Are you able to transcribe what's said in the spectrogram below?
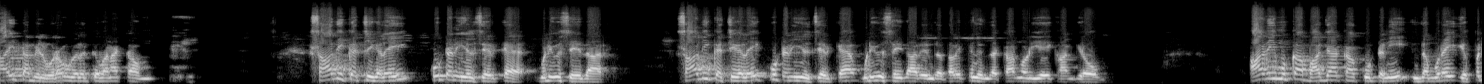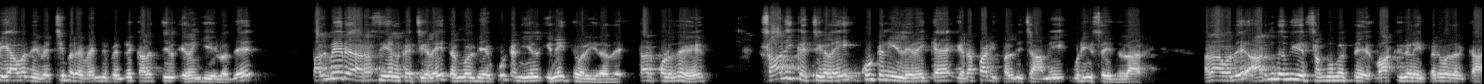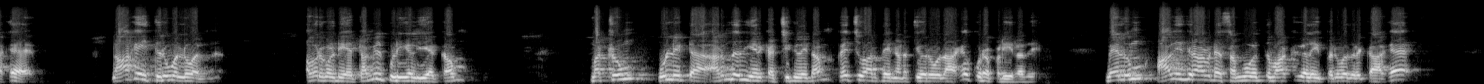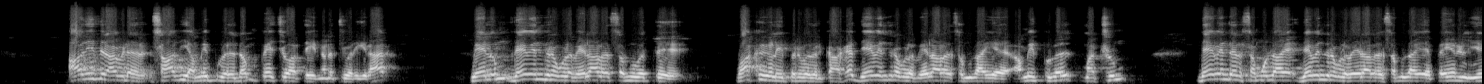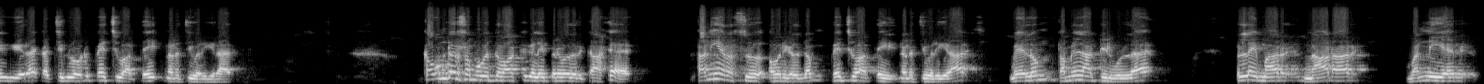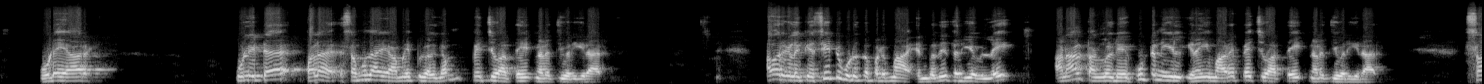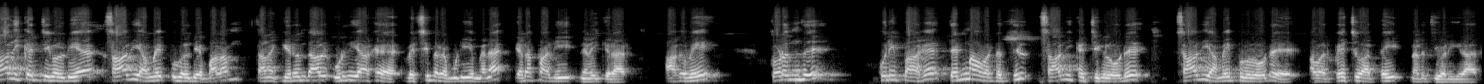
தாய் தமிழ் உறவுகளுக்கு வணக்கம். சாதி கட்சிகளை கூட்டணியில் சேர்க்க முடிவு செய்தார். சாதி கட்சிகளை கூட்டணியில் சேர்க்க முடிவு செய்தார் என்ற தலைப்பில் இந்த காணொளியை காண்கிறோம். அதிமுக பாஜக கூட்டணி இந்த முறை எப்படியாவது வெற்றி பெற வேண்டும் என்று களத்தில் இறங்கியுள்ளது. பல்வேறு அரசியல் கட்சிகளை தங்களுடைய கூட்டணியில் இணைத்து வருகிறது. தற்பொழுது சாதி கட்சிகளை கூட்டணியில் இணைக்க எடப்பாடி பழனிசாமி முடிவு செய்துள்ளார். அதாவது அருந்ததியர் சமூகத்து வாக்குகளை பெறுவதற்காக நாகை திருவள்ளுவன் அவர்களுடைய தமிழ் புலிகள் இயக்கம் மற்றும் உள்ளிட்ட அருந்ததியர் கட்சிகளிடம் பேச்சுவார்த்தை நடத்தி வருவதாக கூறப்படுகிறது. மேலும் ஆதிதிராவிட சமூகத்து வாக்குகளை பெறுவதற்காக ஆதிதிராவிடர் சாதி அமைப்புகளிடம் பேச்சுவார்த்தை நடத்தி வருகிறார். மேலும் தேவேந்திரகுல வேளாளர் சமூகத்து வாக்குகளை பெறுவதற்காக தேவேந்திரகுல வேளாளர் சமுதாய அமைப்புகள் மற்றும் தேவேந்திர சமுதாய தேவேந்திரகுல வேளாளர் சமுதாய பெயரில் இயங்குகிற கட்சிகளோடு பேச்சுவார்த்தை நடத்தி வருகிறார். கவுண்டர் சமூகத்து வாக்குகளை பெறுவதற்காக தனியரசு அவர்களிடம் பேச்சுவார்த்தை நடத்தி வருகிறார். மேலும் தமிழ்நாட்டில் உள்ள பிள்ளைமார் நாடார் வன்னியர் உடையார் உள்ளிட்ட பல சமுதாய அமைப்புகளிடம் பேச்சுவார்த்தை நடத்தி வருகிறார். அவர்களுக்கு சீட்டு கொடுக்கப்படுமா என்பது தெரியவில்லை. ஆனால் தங்களுடைய கூட்டணியில் இணையுமாறு பேச்சுவார்த்தை நடத்தி வருகிறார். சாதி கட்சிகளுடைய சாதி அமைப்புகளுடைய பலம் தனக்கு இருந்தால் உறுதியாக வெற்றி பெற முடியும் என எடப்பாடி நினைக்கிறார். ஆகவே தொடர்ந்து குறிப்பாக தென் மாவட்டத்தில் சாதி கட்சிகளோடு சாதி அமைப்புகளோடு அவர் பேச்சுவார்த்தை நடத்தி வருகிறார்.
